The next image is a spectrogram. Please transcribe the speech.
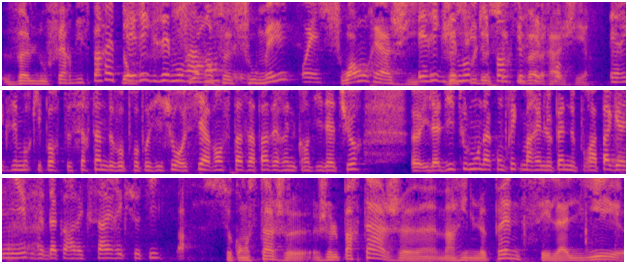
veulent nous faire disparaître. Donc, soit on se soumet, soit on réagit. Éric Zemmour Je suis de ceux qui veulent réagir. Éric Zemmour, qui porte certaines de vos propositions aussi, avance pas à pas vers une candidature. Euh, il a dit tout le monde a compris que Marine Le Pen ne pourra pas gagner. Vous êtes d'accord avec ça, Éric Ciotti? Bah, Ce constat, je, je, le partage. Euh, Marine Le Pen, c'est l'allié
